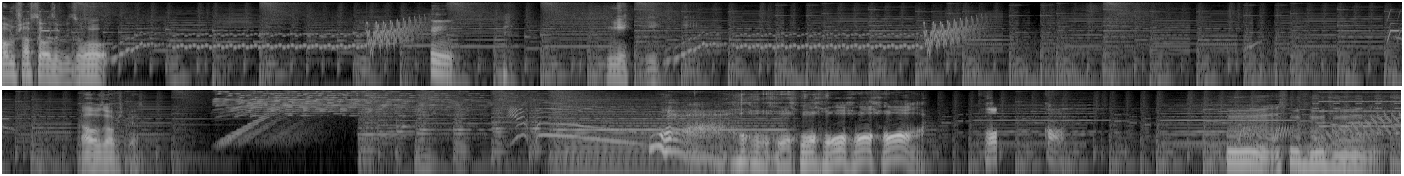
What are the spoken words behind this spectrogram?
Kaum schaffst du auch sowieso. Äh. Nee, nee. Oh, so habe ich mir das.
